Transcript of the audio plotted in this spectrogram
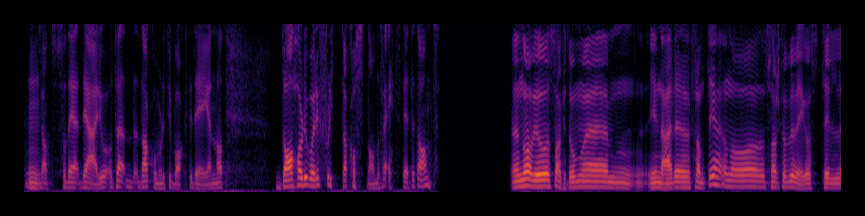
Mm. Ikke sant? Så det, det er jo, og da, da kommer du tilbake til det igjen med at da har du bare flytta kostnadene fra ett sted til et annet. Eh, Nå har vi jo snakket om eh, i nær eh, framtid. og Nå snart skal vi bevege oss til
